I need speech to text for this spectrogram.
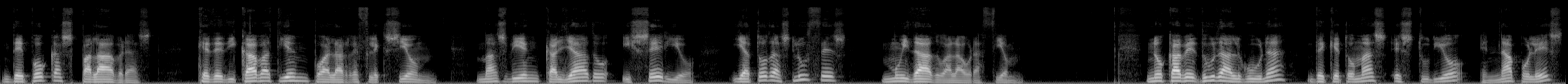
de pocas palabras, que dedicaba tiempo a la reflexión, más bien callado y serio, y a todas luces muy dado a la oración. No cabe duda alguna de que Tomás estudió en Nápoles,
